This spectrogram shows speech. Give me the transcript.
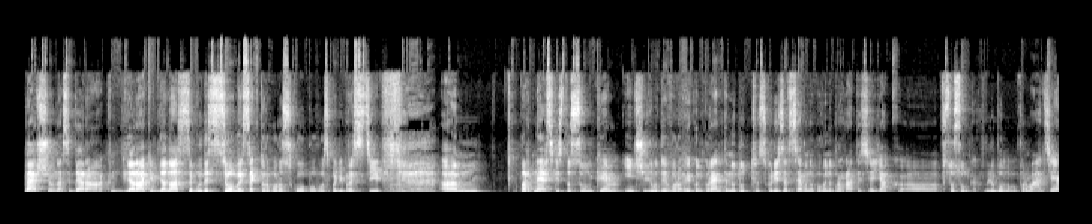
Перший у нас іде рак. Для раків для нас це буде сьомий сектор гороскопу, господі прості. Ем, Партнерські стосунки, інші люди, вороги, конкуренти. Ну тут, скоріш за все, воно повинно програтися як е, в стосунках в любовному форматі.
